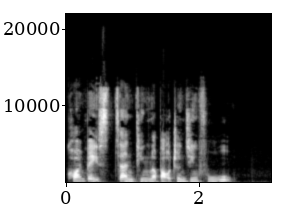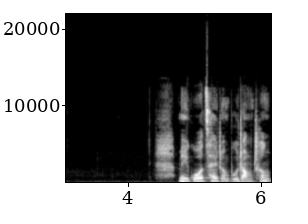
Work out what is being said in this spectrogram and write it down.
，Coinbase 暂停了保证金服务。美国财政部长称，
